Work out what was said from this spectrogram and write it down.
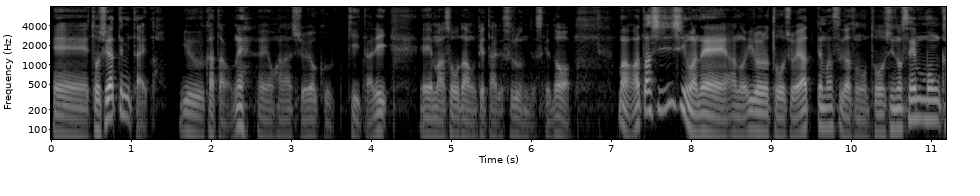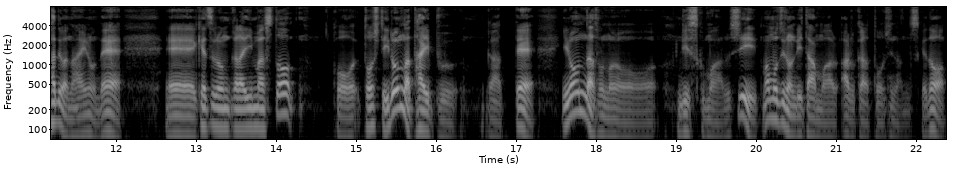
えー、投資やってみたいという方のね、えー、お話をよく聞いたり、えー、まあ相談を受けたりするんですけど、まあ私自身はね、あの、いろいろ投資をやってますが、その投資の専門家ではないので、えー、結論から言いますと、こう、投資っていろんなタイプがあっていろんなそのリスクもあるし、まあ、もちろんリターンもあるあるから投資なんですけど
